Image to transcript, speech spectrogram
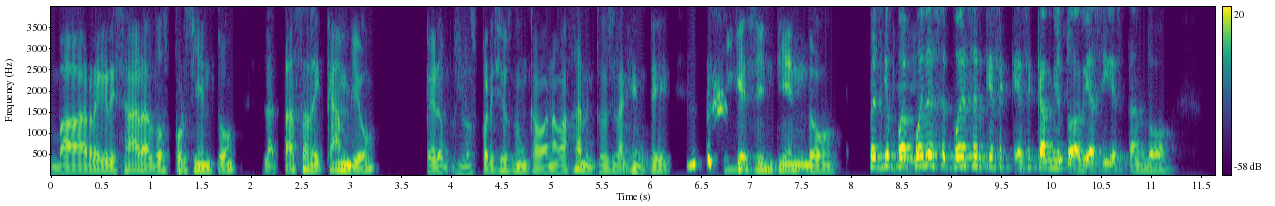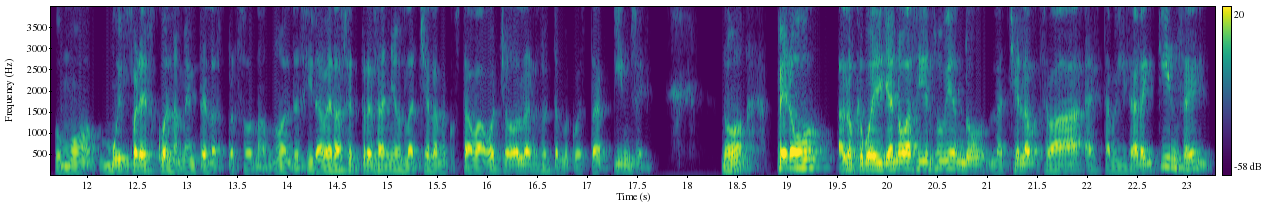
va a regresar a 2%, la tasa de cambio, pero pues los precios nunca van a bajar. Entonces la gente sigue sintiendo, Pues es que puede, eh, puede ser, puede ser que ese, ese cambio todavía sigue estando como muy fresco en la mente de las personas, ¿no? El decir, a ver, hace tres años la chela me costaba 8 dólares, ahorita me cuesta 15, ¿no? Pero a lo que voy, ya no va a seguir subiendo, la chela se va a estabilizar en 15,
